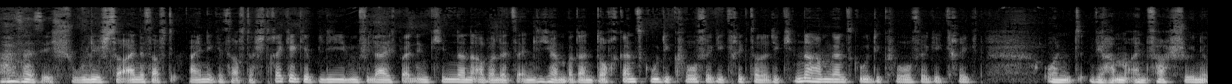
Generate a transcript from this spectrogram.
was weiß ich, schulisch so eines auf, einiges auf der Strecke geblieben, vielleicht bei den Kindern, aber letztendlich haben wir dann doch ganz gut die Kurve gekriegt oder die Kinder haben ganz gut die Kurve gekriegt. Und wir haben einfach schöne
